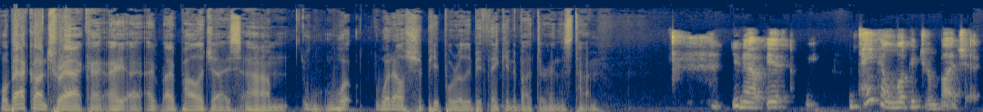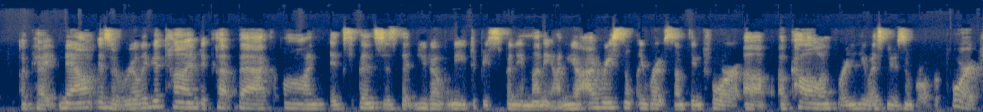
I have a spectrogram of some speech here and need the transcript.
Well, back on track. I I, I apologize. Um, what what else should people really be thinking about during this time? you know, it take a look at your budget. Okay, now is a really good time to cut back on expenses that you don't need to be spending money on. You know, I recently wrote something for uh, a column for a U.S. News and World Report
